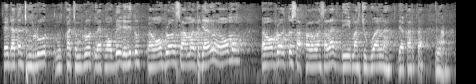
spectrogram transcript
Saya datang cemberut, muka cemberut, naik mobil jadi tuh nggak ngobrol selama perjalanan nggak ngomong, nggak ngobrol itu kalau nggak salah di Marcubuana Jakarta. Nah.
